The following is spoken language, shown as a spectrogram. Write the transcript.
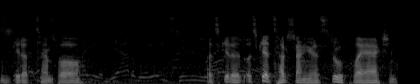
Let's get up tempo. Let's get a let's get a touchdown here. Let's do a play action.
